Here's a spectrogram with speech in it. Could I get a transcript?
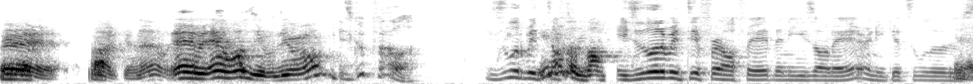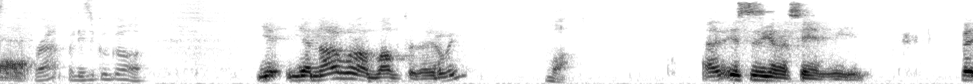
yeah. Yeah. Okay, now. How, how was he? Was he alright? He's a good fella. He's a little bit You know what I different. love- He's a little bit different off air than he is on air, and he gets a little bit of a Yeah. stiff rap, but he's a good guy. You, you know what I'd love to do to him? What? And this is going to sound weird, but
